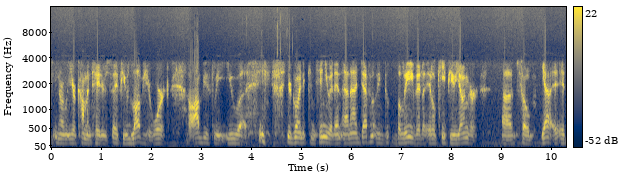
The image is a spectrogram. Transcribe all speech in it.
you know, your commentators, if you love your work, obviously you, uh, you're going to continue it. And, and I definitely b- believe it, it'll keep you younger. Uh, so yeah, it,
